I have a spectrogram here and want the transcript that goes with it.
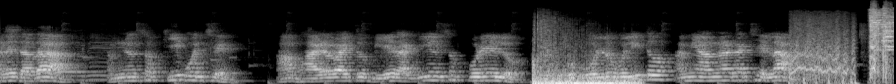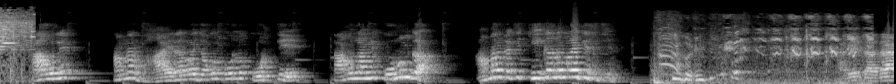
আরে দাদা আপনি সব কি বলছেন? আমার ভাইরা ভাই তো বিয়ের আগেই ওইসব করে এলো। ও বলল বলি তো আমি আপনার কাছে এলাম। তাহলে আমার ভাইরা ভাই যখন বলল করতে তাহলে আমি করুন গা আমার কাছে কি গান মারাইতে এসেছেন আরে দাদা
